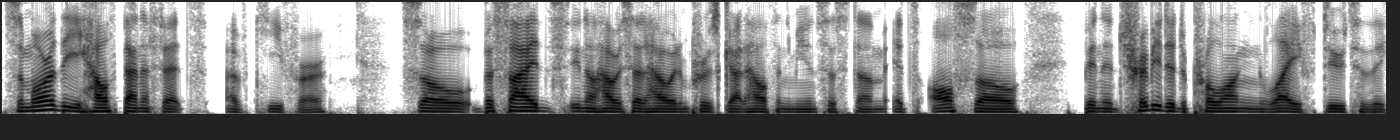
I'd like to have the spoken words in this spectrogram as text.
some more of the health benefits of kefir. So besides, you know, how I said how it improves gut health and immune system, it's also been attributed to prolonging life due to the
